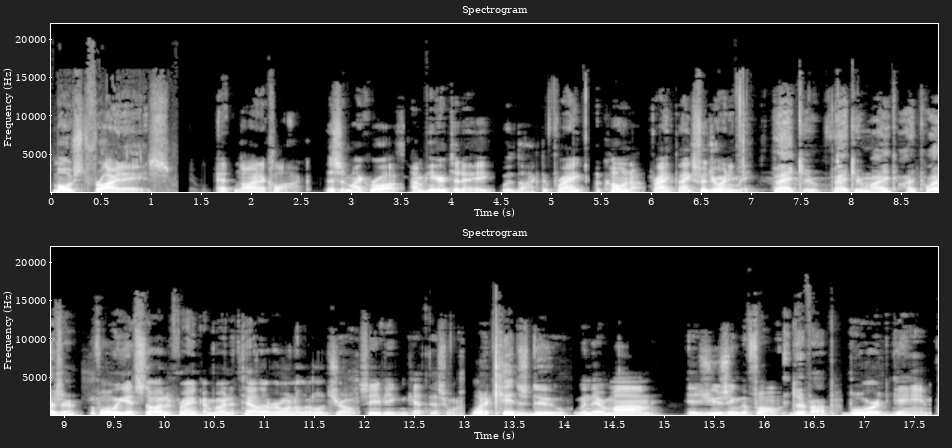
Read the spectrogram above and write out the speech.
most Fridays at 9 o'clock. This is Mike Roth. I'm here today with Dr. Frank Ancona. Frank, thanks for joining me. Thank you. Thank you, Mike. My pleasure. Before we get started, Frank, I'm going to tell everyone a little joke. See if you can get this one. What do kids do when their mom is using the phone? Give up. Board game.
